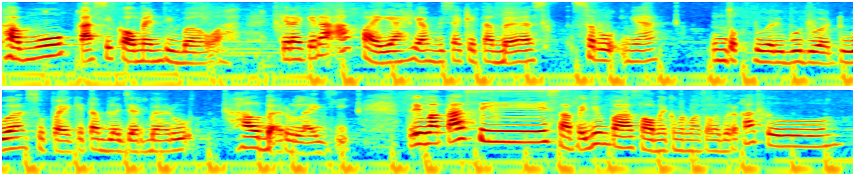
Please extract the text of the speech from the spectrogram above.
kamu kasih komen di bawah. Kira-kira apa ya yang bisa kita bahas serunya untuk 2022 supaya kita belajar baru, hal baru lagi. Terima kasih, sampai jumpa. Assalamualaikum warahmatullahi wabarakatuh.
